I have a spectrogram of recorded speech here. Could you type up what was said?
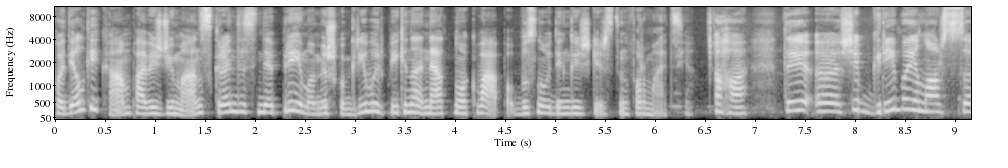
kodėl kai kam, pavyzdžiui, man skrandis nepriima miško grybų ir pykina net nuo kvapo, bus naudinga išgirsti informaciją. Aha, tai e, šiaip grybai, nors e,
